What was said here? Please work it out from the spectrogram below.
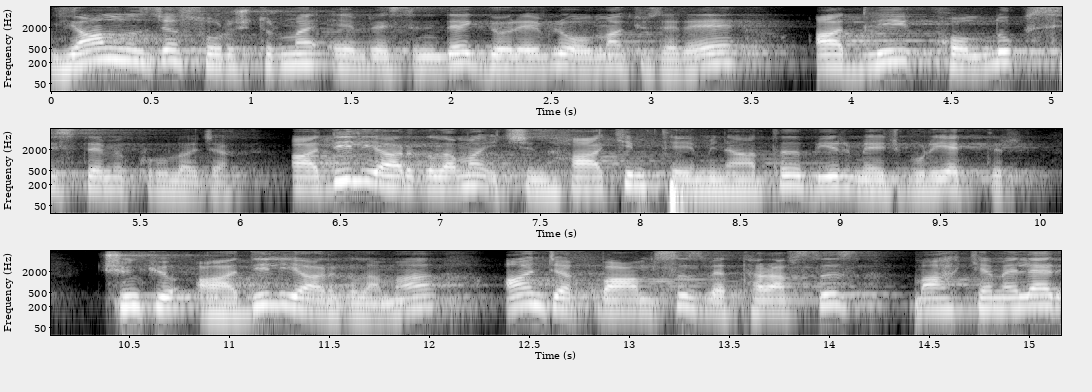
yalnızca soruşturma evresinde görevli olmak üzere adli kolluk sistemi kurulacak. Adil yargılama için hakim teminatı bir mecburiyettir. Çünkü adil yargılama ancak bağımsız ve tarafsız mahkemeler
